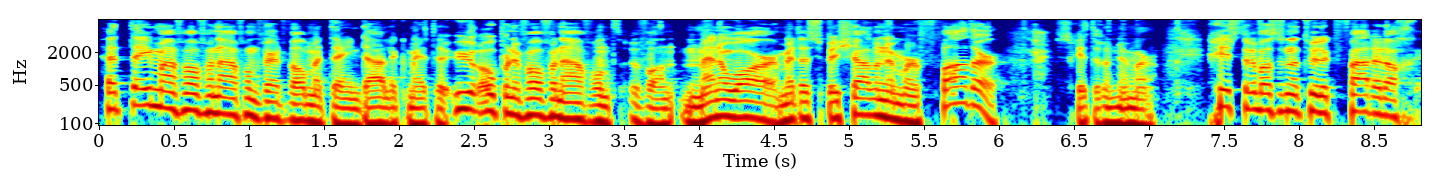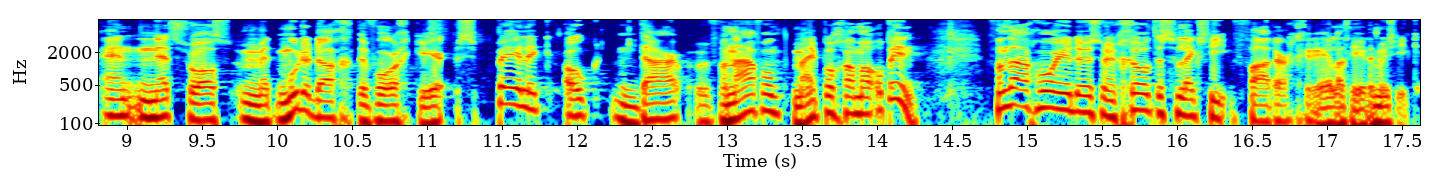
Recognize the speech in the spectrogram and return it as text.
Het thema van vanavond werd wel meteen duidelijk met de uuropener van vanavond van Manowar. Met het speciale nummer Vader. Schitterend nummer. Gisteren was het natuurlijk Vaderdag en net zoals met Moederdag de vorige keer... speel ik ook daar vanavond mijn programma op in. Vandaag hoor je dus een grote selectie vader-gerelateerde muziek.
